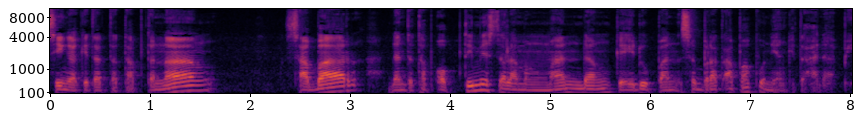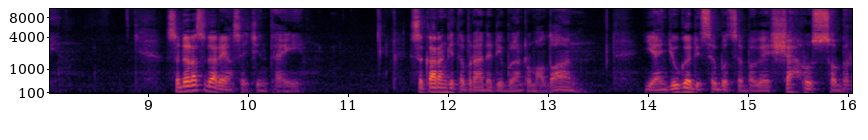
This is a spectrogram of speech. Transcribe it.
Sehingga kita tetap tenang, sabar, dan tetap optimis dalam memandang kehidupan seberat apa pun yang kita hadapi. Saudara-saudara yang saya cintai, sekarang kita berada di bulan Ramadan yang juga disebut sebagai Syahrus Sabr,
